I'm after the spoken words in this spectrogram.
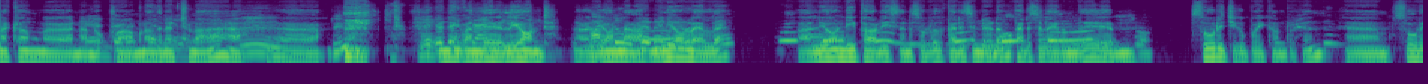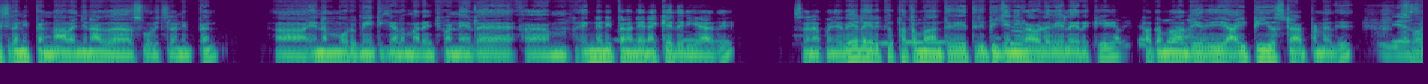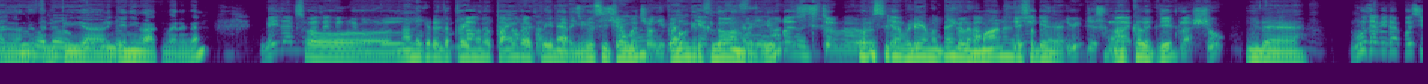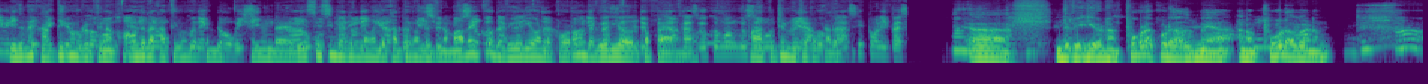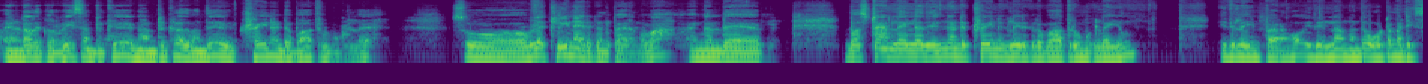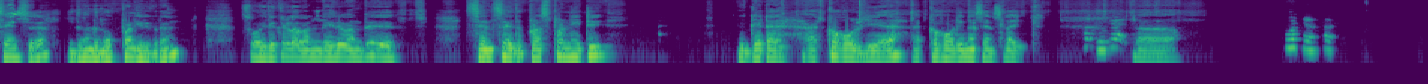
வணக்கம் நான் டாக்டர் ராமநாதன் அர்ச்சுனா இன்னைக்கு வந்து லியோன் அஹ், லியோன் லியோன்ல இல்ல. லியோன் டி பாரிஸ் சொல்றது பரிசுன்ற இடம். பரிசுல இருந்து சூரிச்சுக்கு போய் கொண்டிருக்கேன். சூரிச்சில் நிப்பேன். நாலஞ்சு நாள் சூரிச்சில் நிப்பேன். அஹ், இன்னும் ஒரு மீட்டிங் எல்லாம் அரேஞ்ச் பண்ணல. எங்க நிப்பேன் எனக்கே தெரியாது. ஸோ கொஞ்சம் வேலை இருக்கு. பத்தொன்பதாம் தேதி திருப்பி ஜெனீவாவில் வேலை இருக்கு. பத்தொன்பதாம் தேதி ஐபியூ ஸ்டார்ட் பண்ணது. ஸோ அது வந்து திருப்பி அஹ், ஜெனீவாக்கு வருவேன். ஸோ நான் நினைக்கிற இந்த ட்ரெயின் வந்து பயங்கர கிளீனா இருக்கு. ஏசி ட்ரெயின் பயங்கர கிளீனிங் இருக்கு. ஒரு சில விடயம் மட்டும் எங்களோட மாநகர சபை மக்களுக்கு இந்த கொண்டிருப்பினம் இந்த டிசிசி மீட்டிங்ல வந்து கத்தி கொண்டிருப்பினம் அதைக்கு ஒரு வீடியோ ஒன்று போறோம் அந்த வீடியோ இருக்க பாருங்க. பார்த்துட்டு மிச்சத்தை இந்த வீடியோ நான் போடக்கூடாது உண்மையா? ஆனா போட வேணும். ஏன்னா அதுக்கு ஒரு ரீசன் இருக்கு. நான் இருக்கிறது வந்து ட்ரெயின் அண்ட் பாத்ரூம் உள்ள. ஸோ அவ்வளோ கிளீனா இருக்குன்னு பாருங்கவா அந்த பஸ் ஸ்டாண்ட்ல இல்லாத எங்க அந்த ட்ரெயினுக்குள்ள இருக்கிற பாத்ரூமுக்குள்ளேயும் இதுலயும் பாருங்க. இது எல்லாம் வந்து ஆட்டோமேட்டிக் சென்சர் இது வந்து லொக் பண்ணியிருக்கிறேன். ஸோ இதுக்குள்ள வந்து இது வந்து சென்சர் இது ப்ரெஸ் பண்ணிட்டு you get a here. Alcohol in a sense like uh,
